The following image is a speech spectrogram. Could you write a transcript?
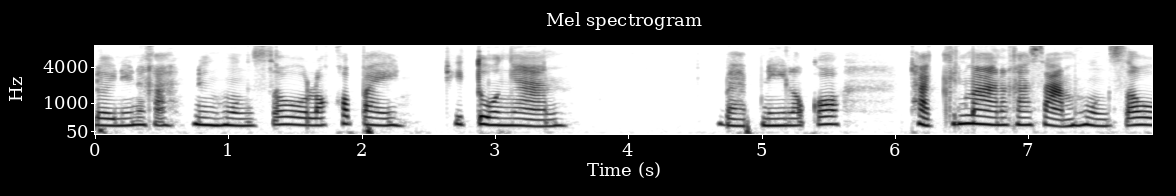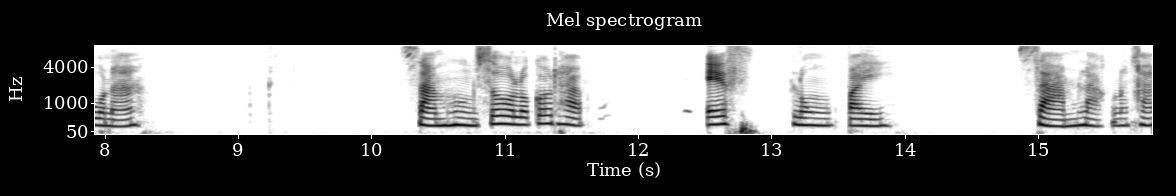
เลยนี่นะคะหนึ่งห่วงโซ่ล็อกเข้าไปที่ตัวงาน แบบนี้แล้วก็ถักขึ้นมานะคะสามห่วงโซ่นะสามห่วงโซ่แล้วก็ถัก F ลงไปสามหลักนะคะ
